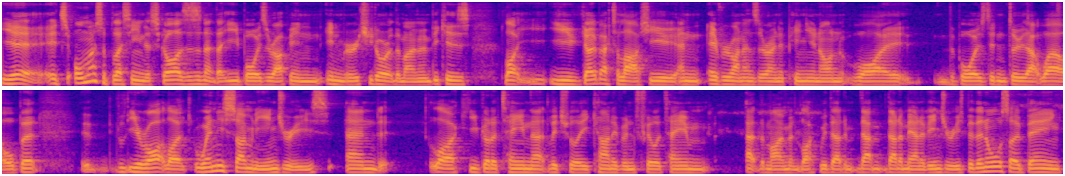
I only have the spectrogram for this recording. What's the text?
Yeah, it's almost a blessing in disguise, isn't it, that you boys are up in in Maroochydore at the moment? Because like you go back to last year, and everyone has their own opinion on why the boys didn't do that well. But uh, you're right, like when there's so many injuries, and like you've got a team that literally can't even fill a team at the moment, like with that that, that amount of injuries. But then also being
